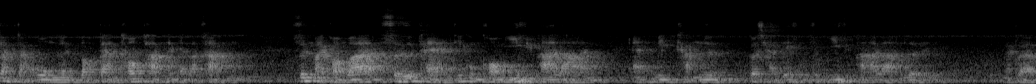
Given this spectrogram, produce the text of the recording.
จำกัดวงเงินต่อการเข้าพักในแต่ละครั้ง ซึ่งหมายความว่าซื้อแผนที่คุ้มครอง 25 ล้านแอดมิดครั้งหนึ่งก็ใช้ได้สูงสุด 25 ล้านเลยนะครับ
